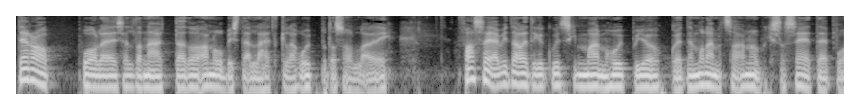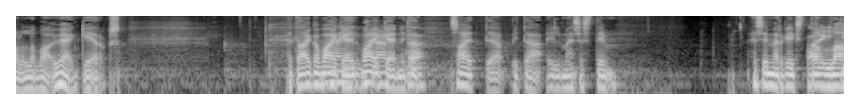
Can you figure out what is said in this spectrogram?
teropuoleiselta näyttää tuo Anubis tällä hetkellä huipputasolla. Eli Fase ja Vitality kuitenkin maailman huippujoukkoja, että ne molemmat saa Anubiksessa CT-puolella vain yhden kierroksen. Että aika vaikea, vaikea niitä saitteja pitää ilmeisesti. Esimerkiksi tuolla,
